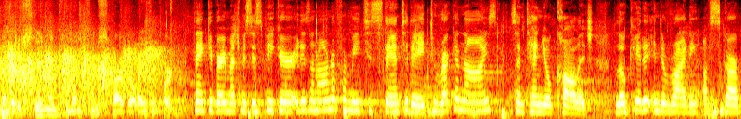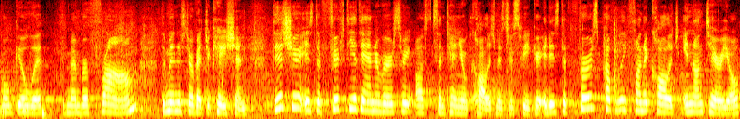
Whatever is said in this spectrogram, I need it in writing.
Member statement. The member from Scarborough Agincourt. Thank you very much, Mr. Speaker. It is an honour for me to stand today to recognize Centennial College, located in the riding of Scarborough-Guildwood, the member from the Minister of Education. This year is the 50th anniversary of Centennial College, Mr. Speaker. It is the first publicly funded college in Ontario,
